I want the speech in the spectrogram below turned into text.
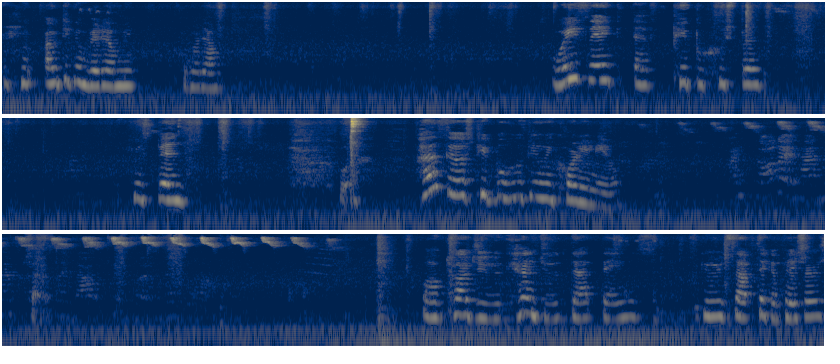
I'm taking video of me. Go down. What do you think if people who's been who's been how do if people who've been recording you? Sorry. Well, I've told you you can't do that things. You stop taking pictures.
